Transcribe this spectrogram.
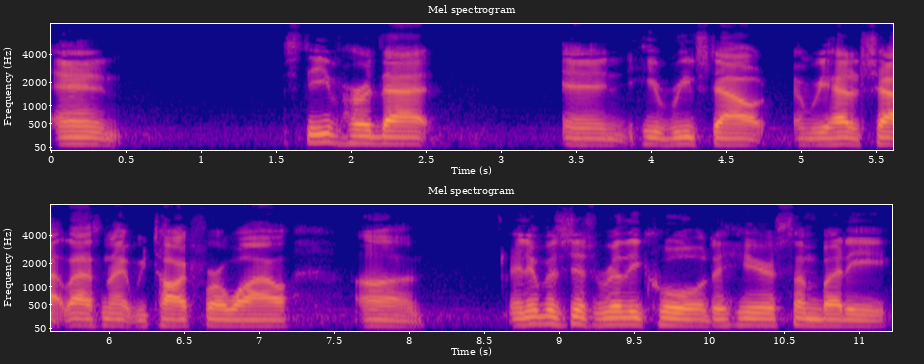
And Steve heard that and he reached out and we had a chat last night. We talked for a while. Um, and it was just really cool to hear somebody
